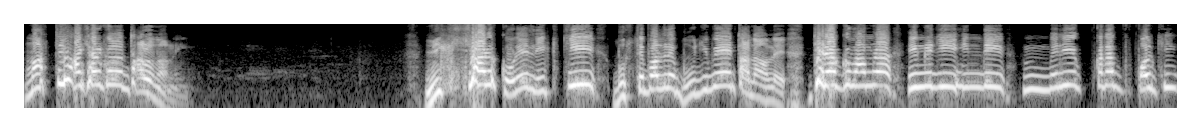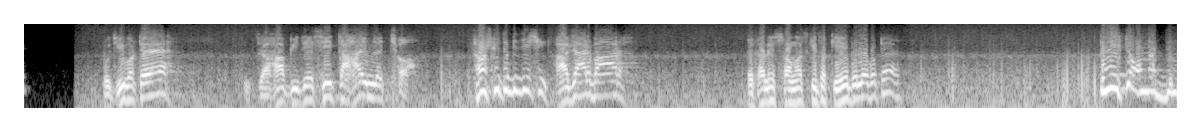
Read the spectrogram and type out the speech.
মাতৃভাষার কোনো ধারণা নেই। মিক্সচার করে লিখছি বুঝতে পারলে বুঝবে তা না হলে। যেরকম আমরা ইংরেজি হিন্দি মিলিয়ে কথা বলছি। বুঝি বটে? যাহা বিদেশি তাহাই মিলেছ সংস্কৃত বিদেশি হাজার বার। এখানে সংস্কৃত কে বলে বটে? তুমি একটু অনাদ্যম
